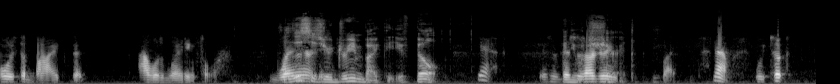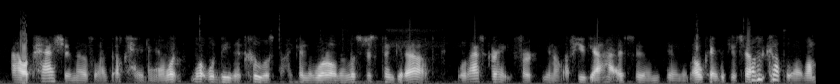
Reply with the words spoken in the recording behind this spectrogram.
always the bike that I was waiting for. Where so this is your dream bike that you've built. Yeah, this is this is our dream it. bike. Now we took our passion of like, okay, man, what what would be the coolest bike in the world, and let's just think it up. Well, that's great for you know a few guys, and you know, okay, we can sell a couple of them,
